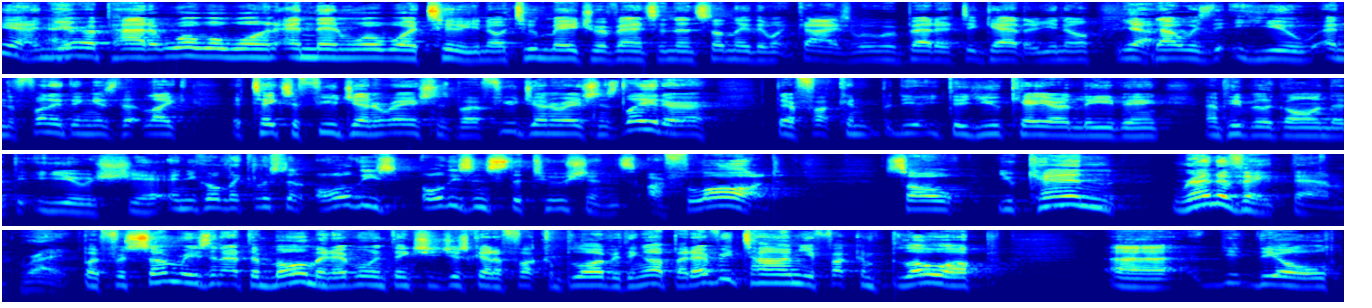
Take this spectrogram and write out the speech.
Yeah, and Europe had it World War One and then World War Two. You know, two major events, and then suddenly they went, guys, we were better together. You know, Yeah. that was the EU. And the funny thing is that like it takes a few generations, but a few generations later, they're fucking the, the UK are leaving, and people are going that the EU is shit. And you go like, listen, all these all these institutions are flawed, so you can renovate them. Right. But for some reason, at the moment, everyone thinks you just got to fucking blow everything up. But every time you fucking blow up uh, the old,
